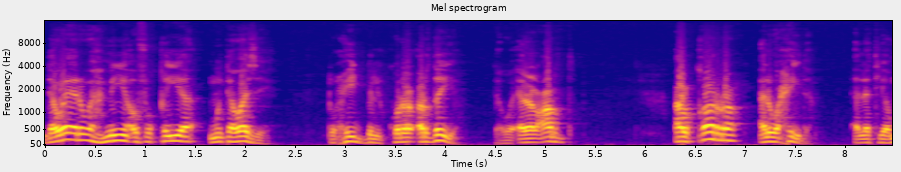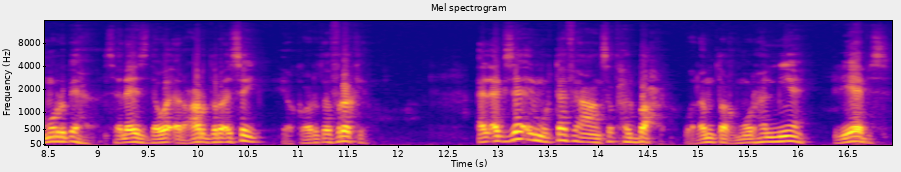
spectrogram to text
دوائر وهمية أفقية متوازية تحيط بالكرة الأرضية دوائر العرض. القارة الوحيدة التي يمر بها ثلاث دوائر عرض رئيسية هي قارة أفريقيا. الأجزاء المرتفعة عن سطح البحر ولم تغمرها المياه اليابس.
